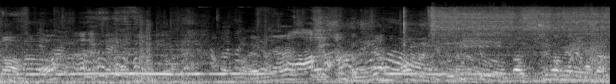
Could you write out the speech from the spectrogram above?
나, 어? 아, 그냥 시험 뭐냐? 어, 며칠 노리고 나 90하면 생각해서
